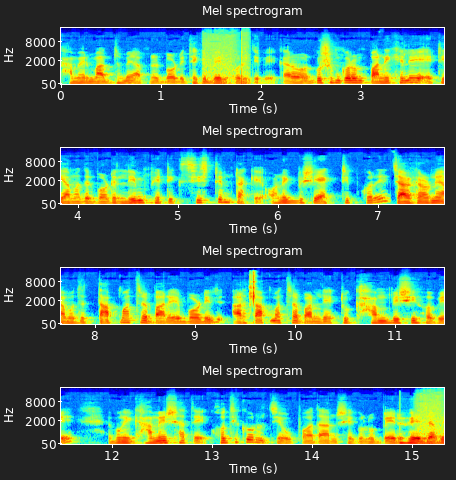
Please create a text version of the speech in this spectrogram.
ঘামের মাধ্যমে আপনার বডি থেকে বের করে দিবে। কারণ কুসুম গরম পানি খেলে এটি আমাদের বডির লিমফেটিক সিস্টেমটাকে অনেক বেশি অ্যাক্টিভ করে, যার কারণে আমাদের তাপমাত্রা বাড়ে বডির, আর তাপমাত্রা বাড়লে একটু ঘাম বেশি হবে এবং এই ঘামের সাথে ক্ষতিকর যে উপাদান সেগুলো বের হয়ে যাবে,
